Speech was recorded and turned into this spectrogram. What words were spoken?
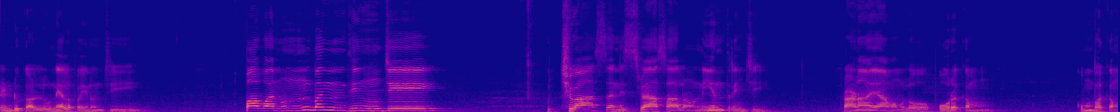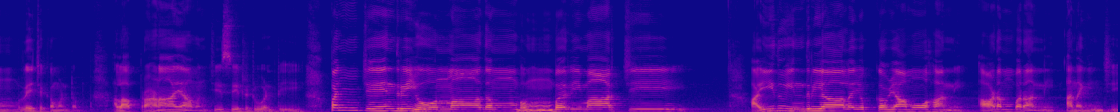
రెండు కాళ్ళు నేలపై నుంచి పవనున్ బంధించి ఉచ్ఛ్వాస నిశ్వాసాలను నియంత్రించి ప్రాణాయామంలో పూరకం కుంభకం రేచకం అంటాం. అలా ప్రాణాయామం చేసేటటువంటి పంచేంద్రియోన్మాదం బొంబరి మార్చి ఐదు ఇంద్రియాల యొక్క వ్యామోహాన్ని ఆడంబరాన్ని అనగించి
